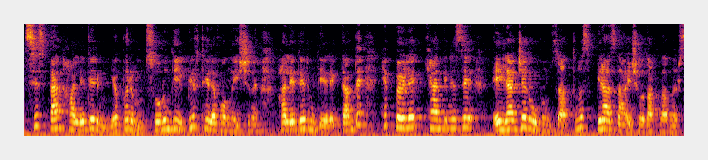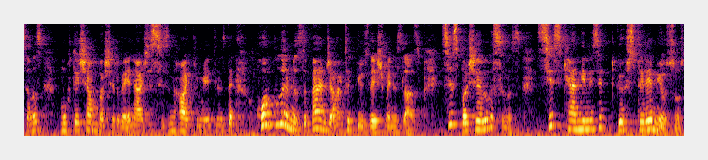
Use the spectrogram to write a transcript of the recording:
Siz ben hallederim, yaparım, sorun değil bir telefonla işini hallederim diyerekten de hep böyle kendinizi eğlence ruhunuza attınız. Biraz daha işe odaklanırsanız muhteşem başarı ve enerji sizin hakimiyetinizde. Korkularınızı bence artık yüzleşmeniz lazım. Siz başarılısınız. Siz kendinizi gösteremiyorsunuz.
